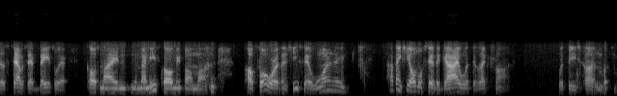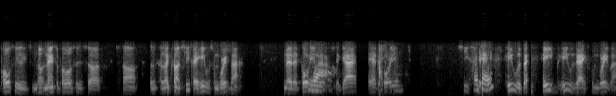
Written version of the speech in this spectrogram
established that base where. Because my my niece called me from uh, uh, Fort Worth, and she said one of the, I think she almost said the guy with the electron, with the uh, Pelosi's, Nancy Pelosi's uh, uh, electron. She said he was from Grapevine. You know that podium, Wow. the guy that had the podium. She said Okay. he was he he was actually from Grapevine.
